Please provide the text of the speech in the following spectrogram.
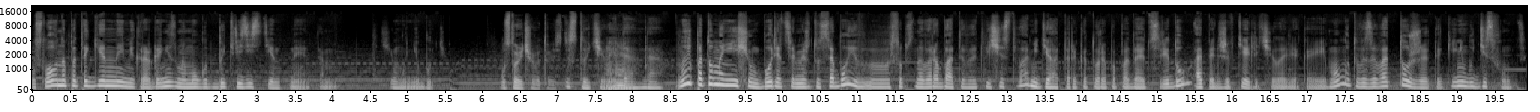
условно патогенные микроорганизмы могут быть резистентные там, к чему-нибудь. Устойчивы, то есть. Устойчивые, Мгм. да, да. Ну и потом они еще борются между собой, и, собственно, вырабатывают вещества, медиаторы, которые попадают в среду, опять же, в теле человека, и могут вызывать тоже какие-нибудь дисфункции.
